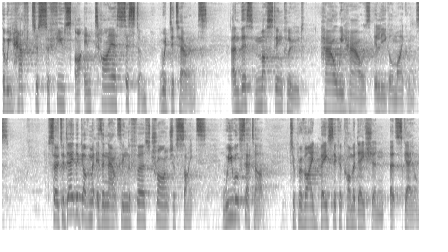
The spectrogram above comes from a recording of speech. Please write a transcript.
that we have to suffuse our entire system with deterrence, and this must include how we house illegal migrants. So today the government is announcing the first tranche of sites we will set up to provide basic accommodation at scale.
